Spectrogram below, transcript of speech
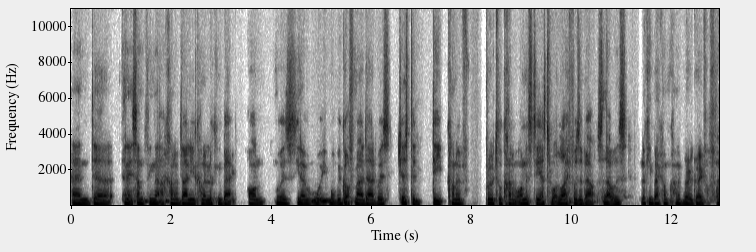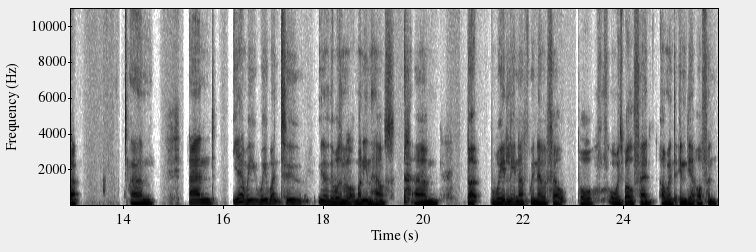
and uh, and it's something that I kind of value. Kind of looking back on was you know what, what we got from our dad was just a deep kind of brutal kind of honesty as to what life was about. So that was looking back, I'm kind of very grateful for that. Um, and yeah, we we went to you know there wasn't a lot of money in the house, um, but weirdly enough, we never felt poor. Always well fed. I went to India often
